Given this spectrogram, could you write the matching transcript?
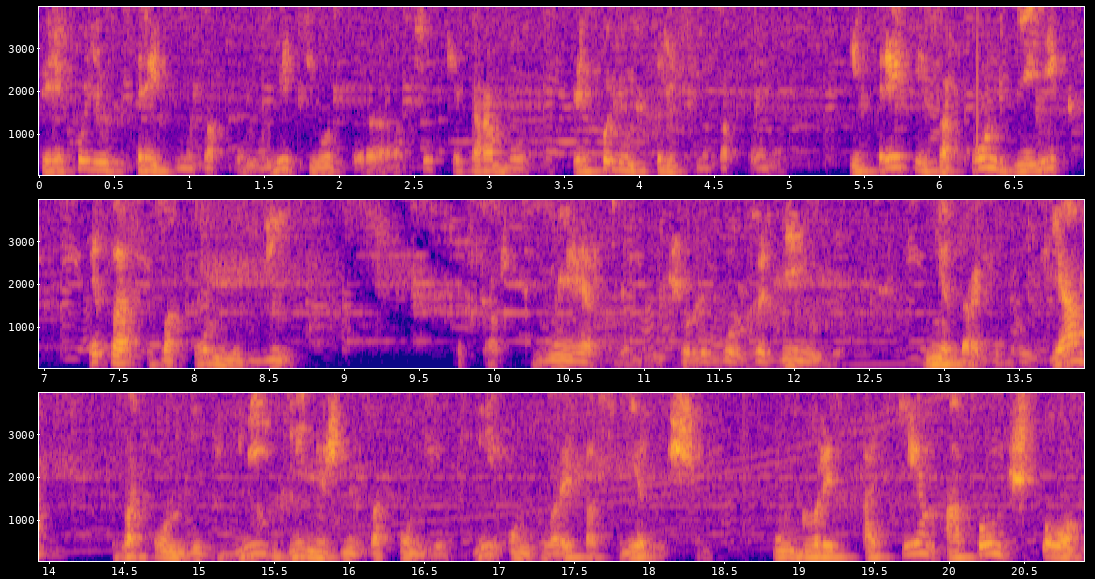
переходим к третьему закону. Видите, вот э, все-таки это работает. Переходим к третьему закону. И третий закон денег – это закон любви. Вы скажете, Мерлин, ну что, любовь за деньги? Нет, дорогие друзья, закон любви, денежный закон любви, он говорит о следующем. Он говорит о, тем, о том, что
